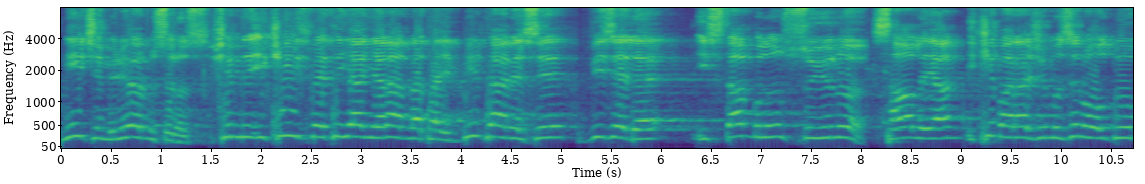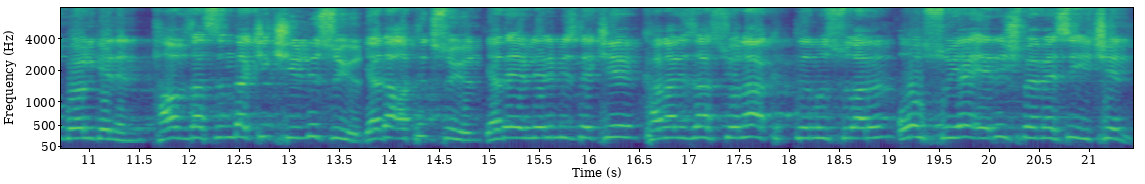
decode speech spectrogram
Niçin biliyor musunuz? Şimdi iki hizmeti yan yana anlatayım. Bir tanesi vizede İstanbul'un suyunu sağlayan iki barajımızın olduğu bölgenin havzasındaki kirli suyun ya da atık suyun ya da evlerimizdeki kanalizasyona akıttığımız suların o suya erişmemesi için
